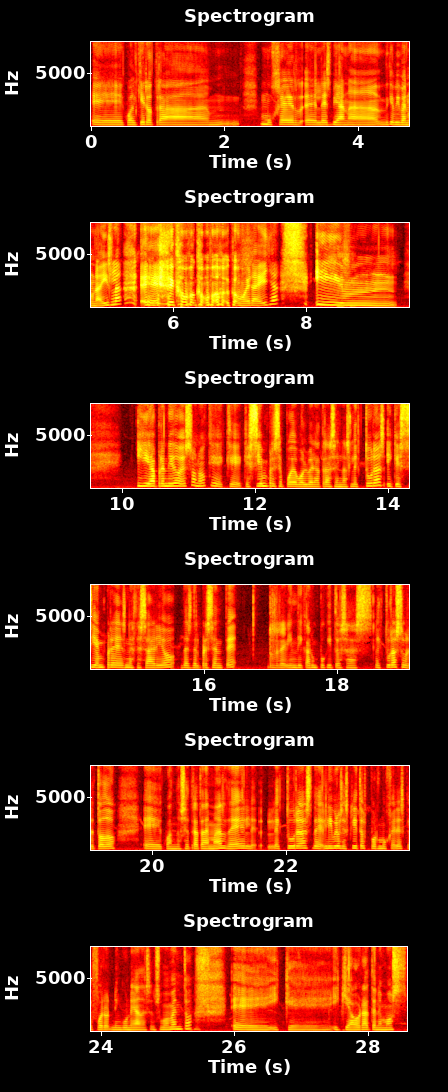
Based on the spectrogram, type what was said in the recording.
eh, cualquier otra mm, mujer eh, lesbiana que viva en una isla, eh, como, como, como era ella. Y, mm, y he aprendido eso, ¿no? Que, que- que siempre se puede volver atrás en las lecturas y que siempre es necesario, desde el presente, reivindicar un poquito esas lecturas, sobre todo eh, cuando se trata además de le- lecturas de libros escritos por mujeres que fueron ninguneadas en su momento eh, y, que, y que ahora tenemos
